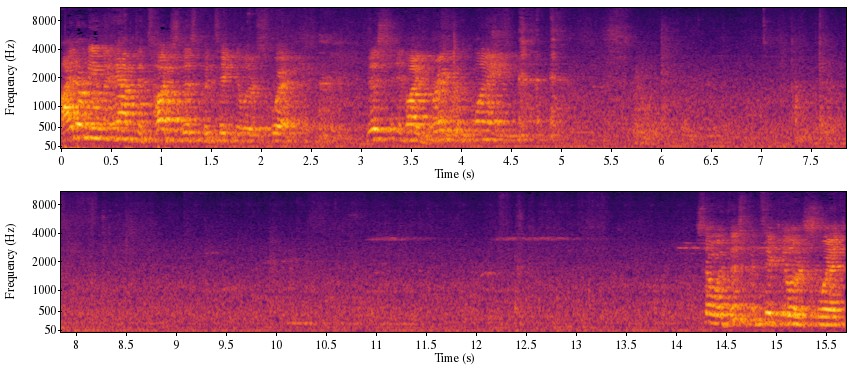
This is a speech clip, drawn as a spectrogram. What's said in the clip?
I don't even have to touch this particular switch. This, if I break the plane, So with this particular switch,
